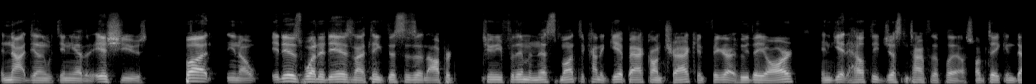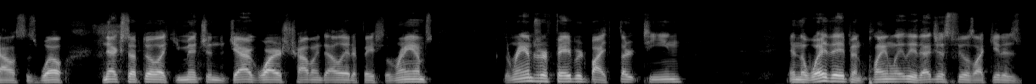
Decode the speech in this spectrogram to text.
and not dealing with any other issues. But, you know, it is what it is. And I think this is an opportunity for them in this month to kind of get back on track and figure out who they are and get healthy just in time for the playoffs. So I'm taking Dallas as well. Next up, though, like you mentioned, the Jaguars traveling to LA to face the Rams. The Rams are favored by 13. And the way they've been playing lately, that just feels like it is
